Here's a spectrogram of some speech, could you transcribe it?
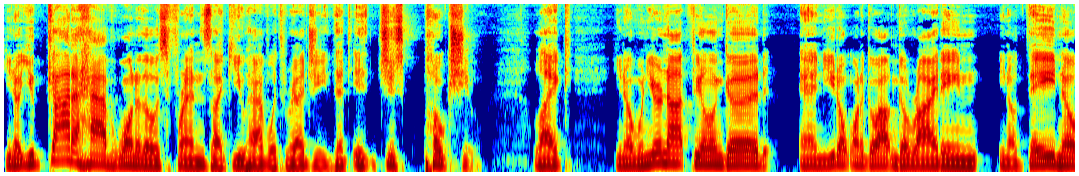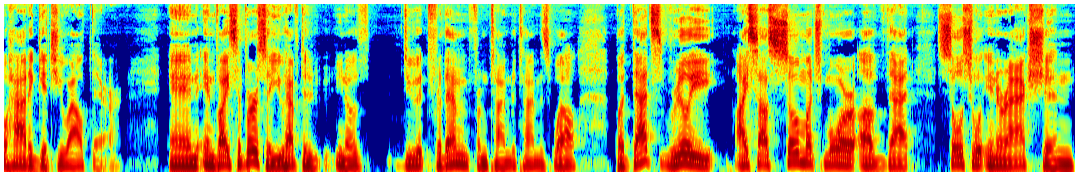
you know, you got to have one of those friends like you have with Reggie that it just pokes you. Like, you know, when you're not feeling good and you don't want to go out and go riding, you know, they know how to get you out there. And, and vice versa. You have to, you know, do it for them from time to time as well. But that's really, I saw so much more of that social interaction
